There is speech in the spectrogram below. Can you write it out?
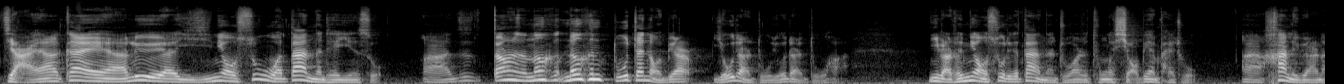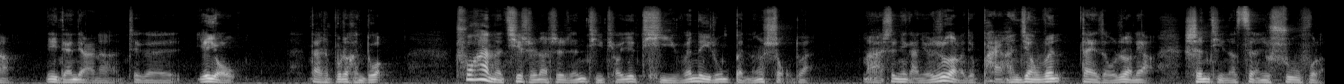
钾呀、钙呀、氯啊，以及尿素啊、氮的这些因素啊。这当然能和能和毒沾到边儿。有点毒，有点毒哈。你比方说尿素这个氮呢，主要是通过小便排出，啊，汗里边呢一点点呢，这个也有，但是不是很多。出汗呢，其实呢是人体调节体温的一种本能手段，啊，身体感觉热了就排汗降温，带走热量，身体呢自然就舒服了。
